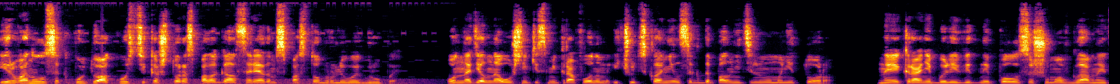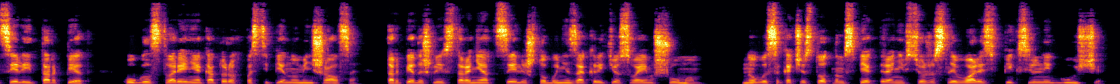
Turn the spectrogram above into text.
и рванулся к пульту акустика, что располагался рядом с постом рулевой группы. Он надел наушники с микрофоном и чуть склонился к дополнительному монитору. На экране были видны полосы шумов главной цели и торпед, угол створения которых постепенно уменьшался. Торпеды шли в стороне от цели, чтобы не закрыть ее своим шумом. Но в высокочастотном спектре они все же сливались в пиксельной гуще.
